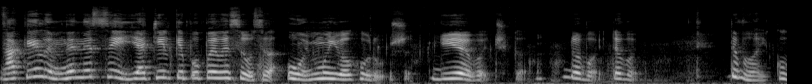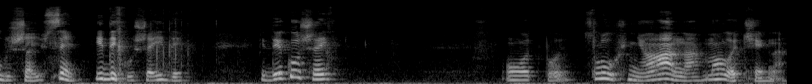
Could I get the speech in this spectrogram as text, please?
на килим не неси, я тільки попилисосила. Ой, моя хороша, дівчинка. Давай, давай. Давай, кушай, все. Іди кушай, іди. Іди кушай. От, слухняна, молодчина.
